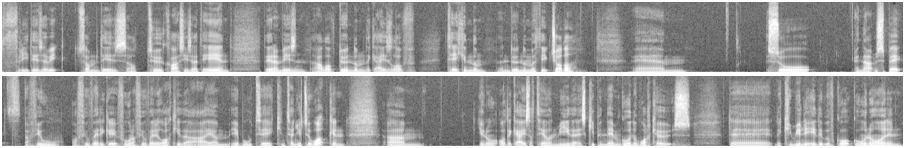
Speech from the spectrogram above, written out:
three days a week. Some days are two classes a day, and they're amazing. I love doing them. The guys love taking them and doing them with each other. Um, so in that respect, I feel I feel very grateful and I feel very lucky that I am able to continue to work and um, you know all the guys are telling me that it's keeping them going the workouts, the the community that we've got going on and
